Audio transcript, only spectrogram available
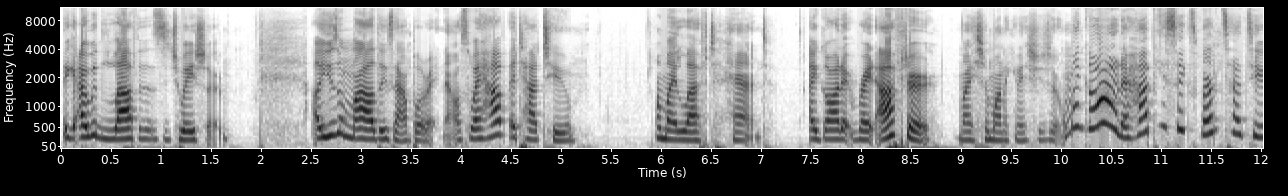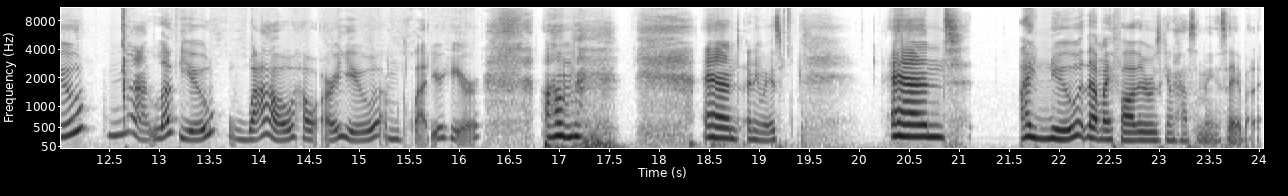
Like I would laugh at the situation. I'll use a mild example right now. So I have a tattoo on my left hand. I got it right after my shamanic initiation. Oh my god, a happy six months tattoo. Mwah, love you. Wow, how are you? I'm glad you're here. Um and anyways, and I knew that my father was gonna have something to say about it.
